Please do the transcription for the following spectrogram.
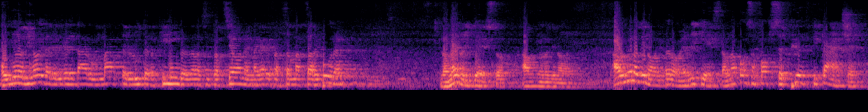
Ognuno di noi deve diventare un Martin Luther King della situazione e magari farsi ammazzare pure? Non è richiesto a ognuno di noi. A ognuno di noi però è richiesta una cosa forse più efficace,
